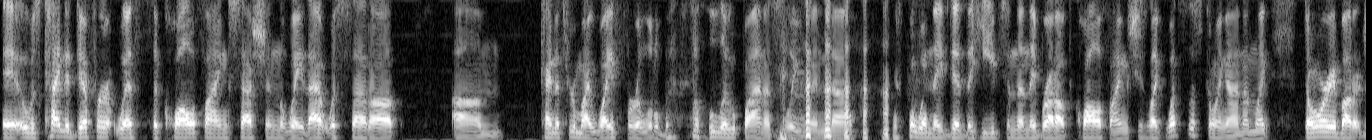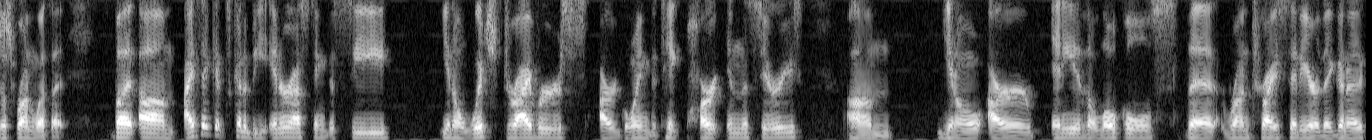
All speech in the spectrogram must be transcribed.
it was kind of different with the qualifying session, the way that was set up. Um, kind of threw my wife for a little bit of a loop, honestly, when uh, when they did the heats and then they brought out the qualifying. She's like, "What's this going on?" I'm like, "Don't worry about it, just run with it." But um, I think it's going to be interesting to see, you know, which drivers are going to take part in the series. Um, you know, are any of the locals that run Tri City are they going to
